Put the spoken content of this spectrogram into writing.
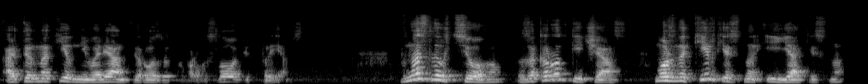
альтернативні варіанти розвитку промислового підприємства. Внаслідок цього за короткий час можна кількісно і якісно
